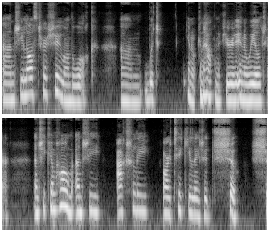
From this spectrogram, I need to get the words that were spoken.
and she lost her shoe on the walk, um, which you know can happen if you're in a wheelchair. And she came home and she actually articulated sh sh,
